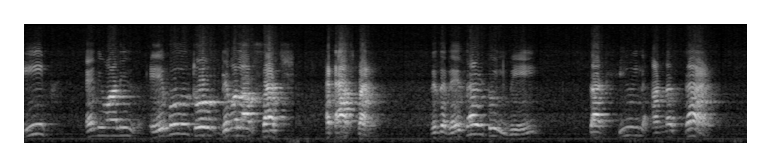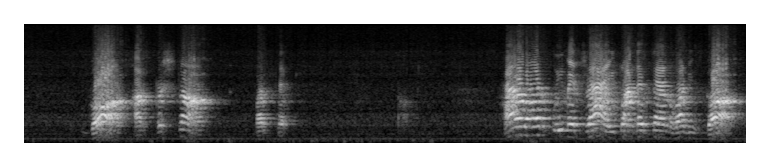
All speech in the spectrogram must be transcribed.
if anyone is able to develop such attachment, then the result will be that he will understand God or Krishna perfectly. However, we may try to understand what is God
